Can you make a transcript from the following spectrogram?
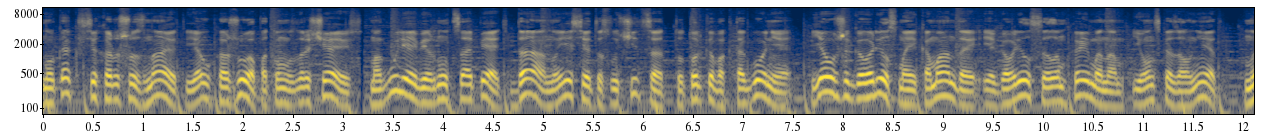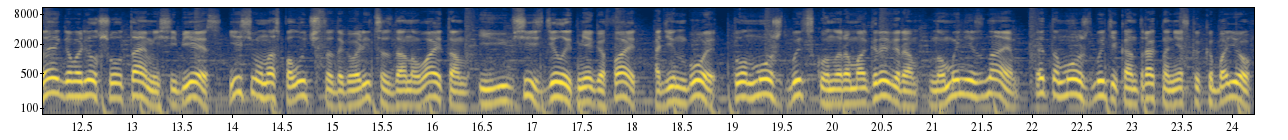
но как все хорошо знают, я ухожу, а потом возвращаюсь. Могу ли я вернуться опять? Да, но если это случится, то только в октагоне. Я уже говорил с моей командой, я говорил с Эллом Хейманом, и он сказал нет. Но я говорил Showtime и CBS, если у нас получится договориться с Даном Уайтом и UFC сделает мегафайт, один бой, то он может быть с Конором Макгрегором, но мы не знаем. Это может быть и контракт на несколько боев.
